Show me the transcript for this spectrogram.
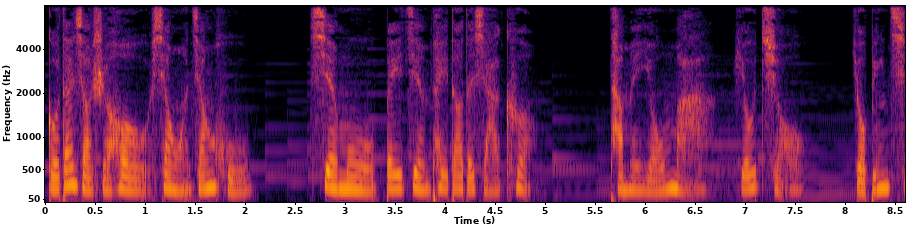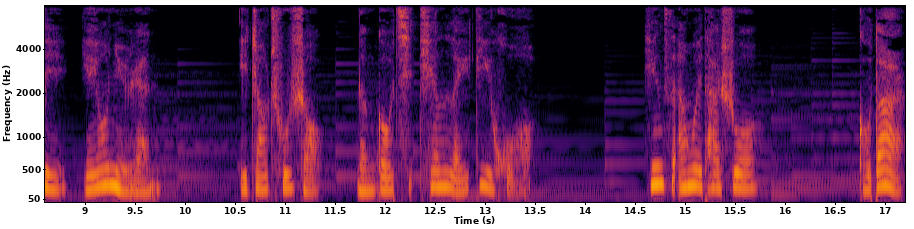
狗蛋小时候向往江湖，羡慕背剑佩刀的侠客，他们有马有酒。有兵器，也有女人，一招出手能勾起天雷地火。英子安慰他说：“狗蛋儿，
